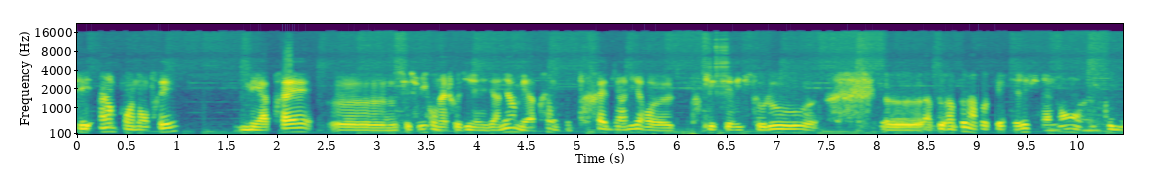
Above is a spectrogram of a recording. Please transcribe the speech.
c'est un point d'entrée. Mais après, c'est celui qu'on a choisi l'année dernière. Mais après, on peut très bien lire toutes les séries solo, un peu, un peu n'importe quelle série finalement, comme,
